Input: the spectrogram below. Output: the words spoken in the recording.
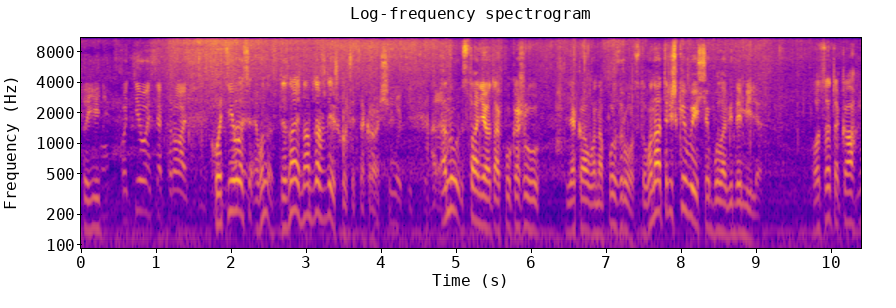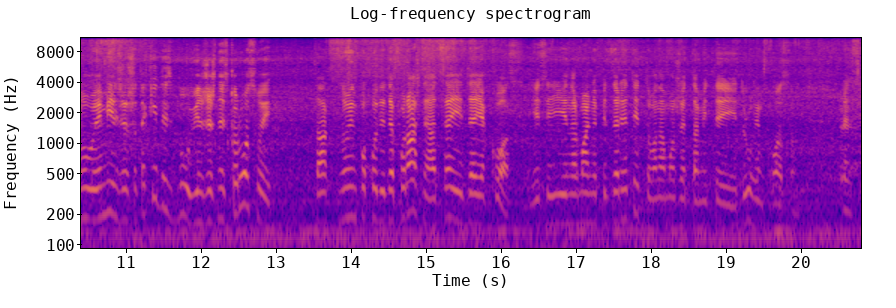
стоїть. Ну, хотілося краще. Хотілося, воно, ти знаєш, нам завжди ж хочеться краще. Хочеться, А, а ну, стань я так покажу, яка вона по зросту. Вона трішки вища була від Еміля. Оце така. Ну, Еміль же ж такий десь був, він же ж низькорослий. Так, ну він походу йде фуражний, а це йде як клас. Якщо її нормально підзарядити, то вона може там іти і другим класом. В принципі.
